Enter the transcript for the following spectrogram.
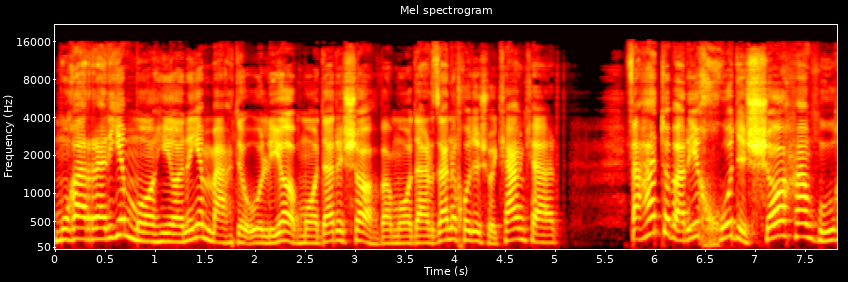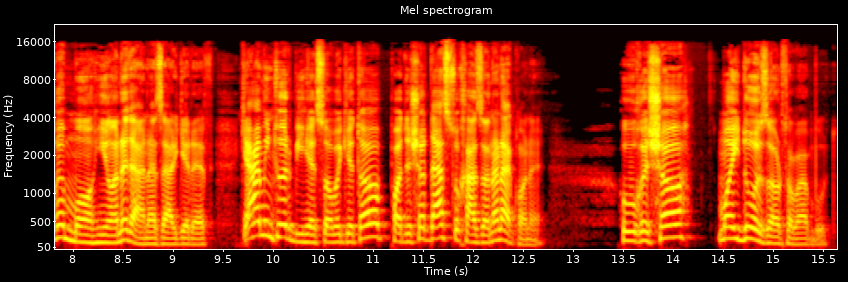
مقرری ماهیانه مهد اولیا مادر شاه و مادر زن خودش رو کم کرد و حتی برای خود شاه هم حقوق ماهیانه در نظر گرفت که همینطور بی حساب کتاب پادشاه دست و خزانه نکنه. حقوق شاه مایی دو هزار تومن بود.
